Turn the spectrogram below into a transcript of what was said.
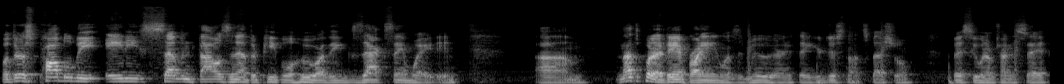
but there's probably 87,000 other people who are the exact same way, dude. Um, not to put a damper on anyone's mood or anything, you're just not special. Basically what I'm trying to say.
